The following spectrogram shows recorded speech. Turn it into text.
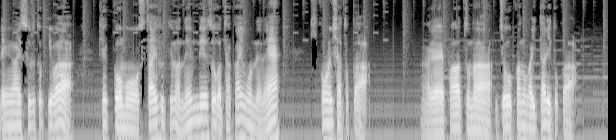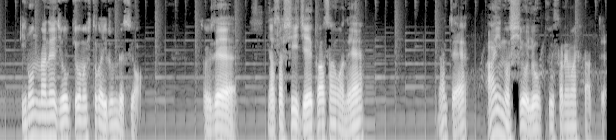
恋愛するときは、結構もうスタイフっていうのは年齢層が高いもんでね、既婚者とか、あれ、パートナー、浄化のがいたりとか、いろんなね、状況の人がいるんですよ。それで、優しいジェイカーさんはね、なんて愛の死を要求されましたって。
